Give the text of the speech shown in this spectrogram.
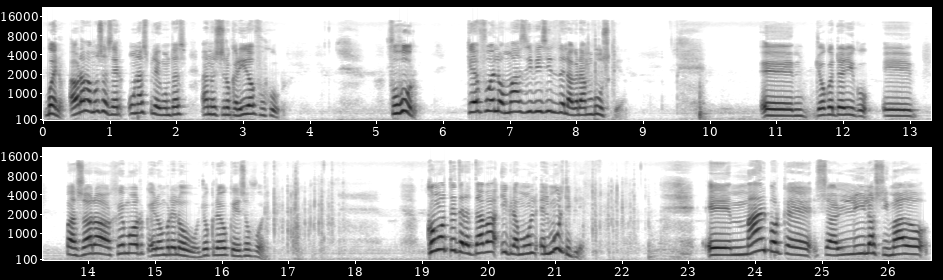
Bueno, ahora vamos a hacer unas preguntas a nuestro querido Fujur. Fujur, ¿Qué fue lo más difícil de la gran búsqueda? Eh, yo qué te digo, eh, pasar a Gemork, el hombre lobo. Yo creo que eso fue. ¿Cómo te trataba Igramul el múltiple? Eh, mal porque salí lastimado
